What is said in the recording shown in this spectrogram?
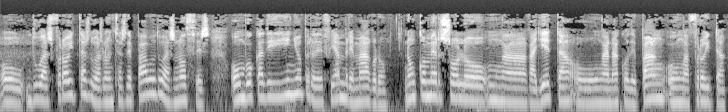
ou dúas froitas, dúas lonchas de pavo, dúas noces, ou un bocadilliño pero de fiambre magro. Non comer solo unha galleta ou un anaco de pan ou unha froita.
